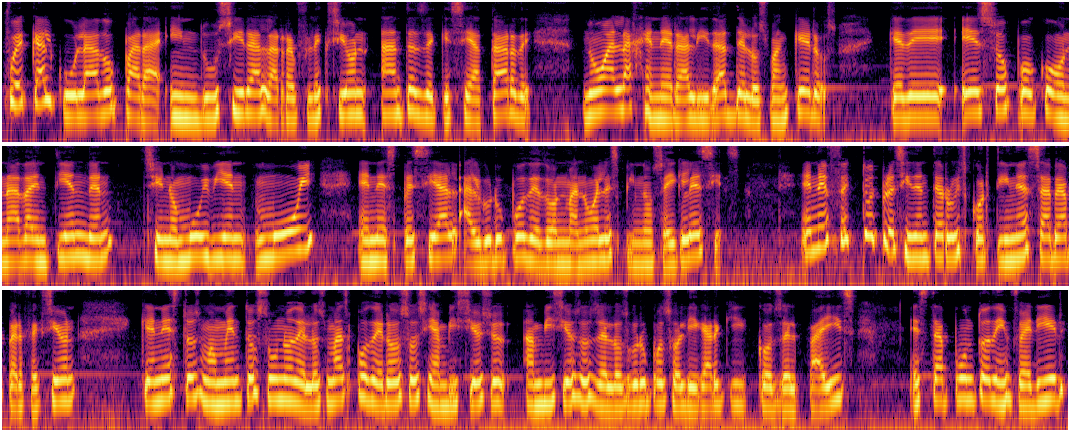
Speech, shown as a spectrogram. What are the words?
fue calculado para inducir a la reflexión antes de que sea tarde, no a la generalidad de los banqueros, que de eso poco o nada entienden, sino muy bien, muy en especial al grupo de don Manuel Espinosa Iglesias. En efecto, el presidente Ruiz Cortines sabe a perfección que en estos momentos uno de los más poderosos y ambiciosos, de los grupos oligárquicos del país está a punto de inferir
